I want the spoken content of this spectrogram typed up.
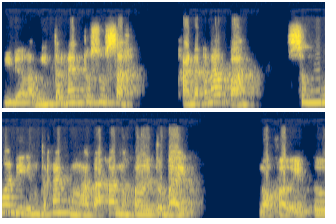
di dalam internet itu susah karena kenapa? Semua di internet mengatakan novel itu baik. Novel itu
